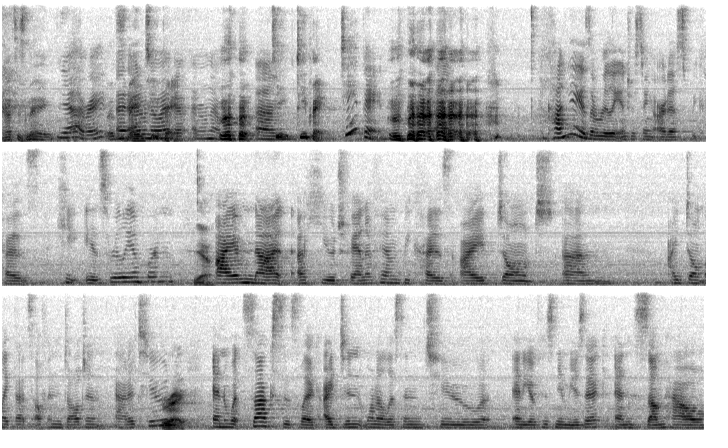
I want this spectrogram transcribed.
That's his name. Yeah, right. That's his I name, don't T-Pain. I don't know. Um, T Pain. T Pain. Kanye is a really interesting artist because he is really important. Yeah. I am not a huge fan of him because I don't um, I don't like that self-indulgent attitude. Right. And what sucks is like I didn't want to listen to any of his new music and somehow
